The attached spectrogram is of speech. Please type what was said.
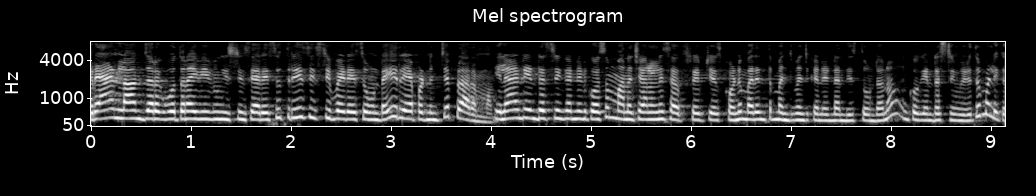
గ్రాండ్ లాంచ్ జరగబోతున్నాయి weaving visiting saris. Three sixty five days ఉంటాయి. రేపటి నుంచే ప్రారంభం. ఇలాంటి ఇంట్రెస్టింగ్ కంటెంట్ కోసం మన ఛానల్ని సబ్స్క్రైబ్ చేసుకోండి. మరింత మంచి మంచి కంటెంట్ అందిస్తూ ఉంటాను. ఇంకొక ఇంట్రెస్టింగ్ వీడియోతో మళ్ళీ కలుద్దాం.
